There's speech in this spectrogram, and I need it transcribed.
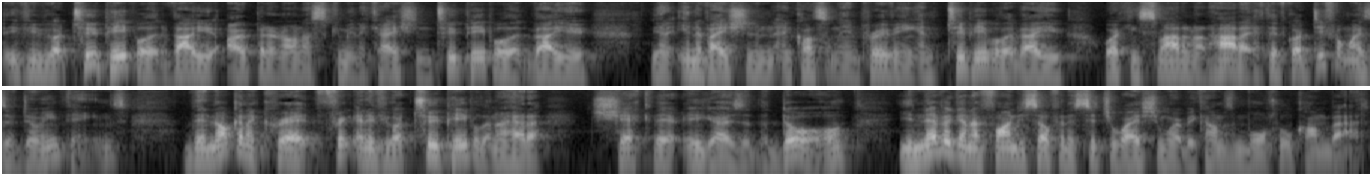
if you've got two people that value open and honest communication, two people that value you know, innovation and constantly improving, and two people that value working smarter, not harder, if they've got different ways of doing things, they're not going to create. Fric- and if you've got two people that know how to check their egos at the door, you're never going to find yourself in a situation where it becomes mortal combat.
